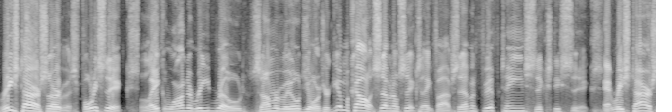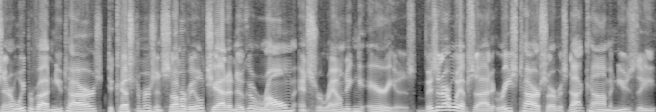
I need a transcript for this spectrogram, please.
Reese Tire Service, 46 Lake Wanda Reed Road, Summerville, Georgia. Give them a call at 706 857 1566. At Reese Tire Center, we provide new tires to customers in Summerville, Chattanooga, Rome, and surrounding areas. Visit our website at reesetireservice.com and use the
